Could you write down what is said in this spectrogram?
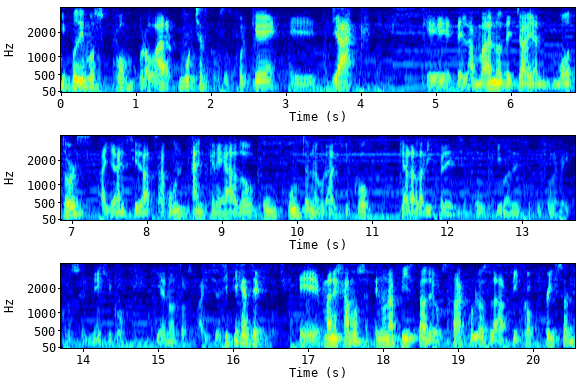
y pudimos comprobar muchas cosas, porque eh, Jack, que de la mano de Giant Motors, allá en Ciudad Sagún, han creado un punto neurálgico que hará la diferencia productiva de este tipo de vehículos en México y en otros países. Y fíjense, eh, manejamos en una pista de obstáculos la Pickup Prison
